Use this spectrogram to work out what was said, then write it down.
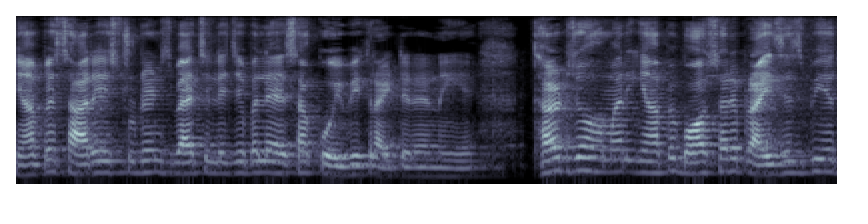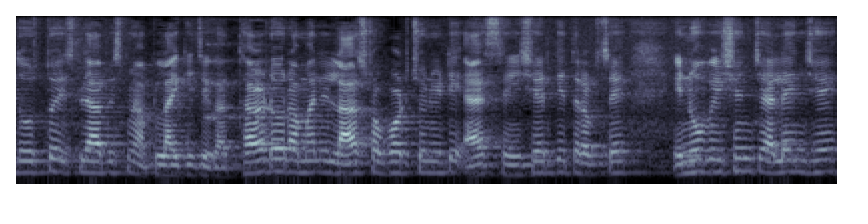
यहाँ पे सारे स्टूडेंट्स बैच एलिजिबल है, ऐसा कोई भी क्राइटेरिया नहीं है। थर्ड जो हमारी यहाँ पे बहुत सारे प्राइजेस भी है दोस्तों, इसलिए आप इसमें अप्लाई कीजिएगा। थर्ड और हमारी लास्ट अपॉर्चुनिटी एस सेंशियर की तरफ़ से इनोवेशन चैलेंज है।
